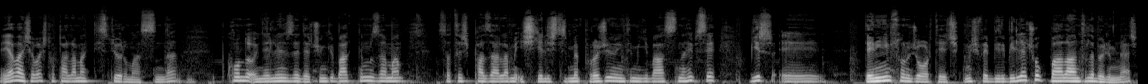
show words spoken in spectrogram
E, yavaş yavaş toparlamak istiyorum aslında. Bu konuda önerileriniz nedir? Çünkü baktığımız zaman satış, pazarlama, iş geliştirme, proje yönetimi gibi aslında hepsi bir e, deneyim sonucu ortaya çıkmış ve birbiriyle çok bağlantılı bölümler.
